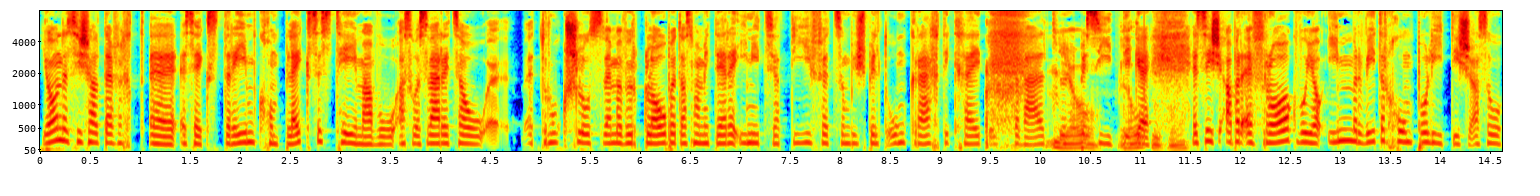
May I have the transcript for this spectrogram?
Ja, und es ist halt einfach äh, ein extrem komplexes Thema, wo, also es wäre jetzt auch äh, ein Trugschluss, wenn man würde glauben, dass man mit dieser Initiative zum Beispiel die Ungerechtigkeit auf der Welt jo, beseitigen logisch, ja. Es ist aber eine Frage, die ja immer wieder kommt politisch. Also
